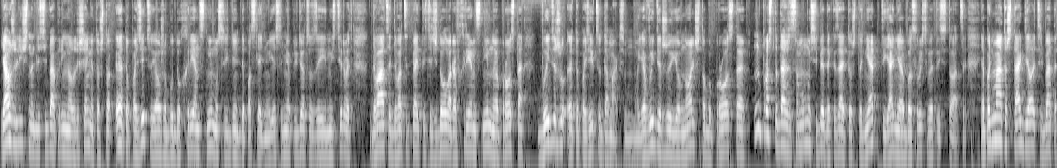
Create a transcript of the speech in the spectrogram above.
Я уже лично для себя принял решение, то что эту позицию я уже буду хрен с ним усреднить до последнего. Если мне придется заинвестировать 20-25 тысяч долларов, хрен с ним, но я просто выдержу эту позицию до максимума. Я выдержу ее в ноль, чтобы просто, ну просто даже самому себе доказать то, что нет, я не обосрусь в этой ситуации. Я понимаю то, что так делать, ребята,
